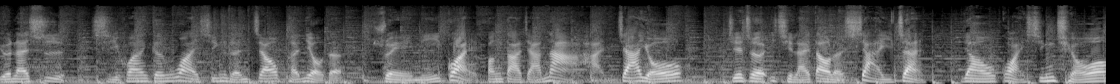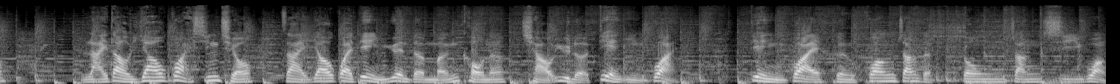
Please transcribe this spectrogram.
原来是喜欢跟外星人交朋友的水泥怪帮大家呐喊加油。接着一起来到了下一站妖怪星球哦。来到妖怪星球。在妖怪电影院的门口呢，巧遇了电影怪。电影怪很慌张的东张西望，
